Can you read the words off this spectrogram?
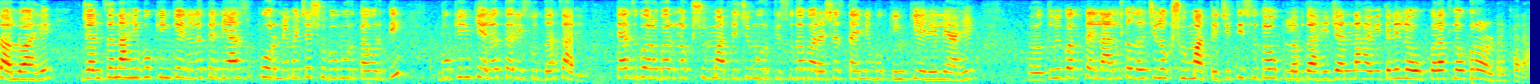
चालू आहे. ज्यांचं नाही बुकिंग केलेलं त्यांनी आज पौर्णिमेच्या शुभमुहूर्तावरती बुकिंग केलं तरी सुद्धा चालेल. त्याचबरोबर लक्ष्मी मातेची मूर्ती सुद्धा बऱ्याचशाच ताईंनी बुकिंग केलेली आहे. तुम्ही बघताय लाल कलरची लक्ष्मी मातेची ती सुद्धा उपलब्ध आहे. ज्यांना हवी त्यांनी लवकरात लवकर ऑर्डर करा.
